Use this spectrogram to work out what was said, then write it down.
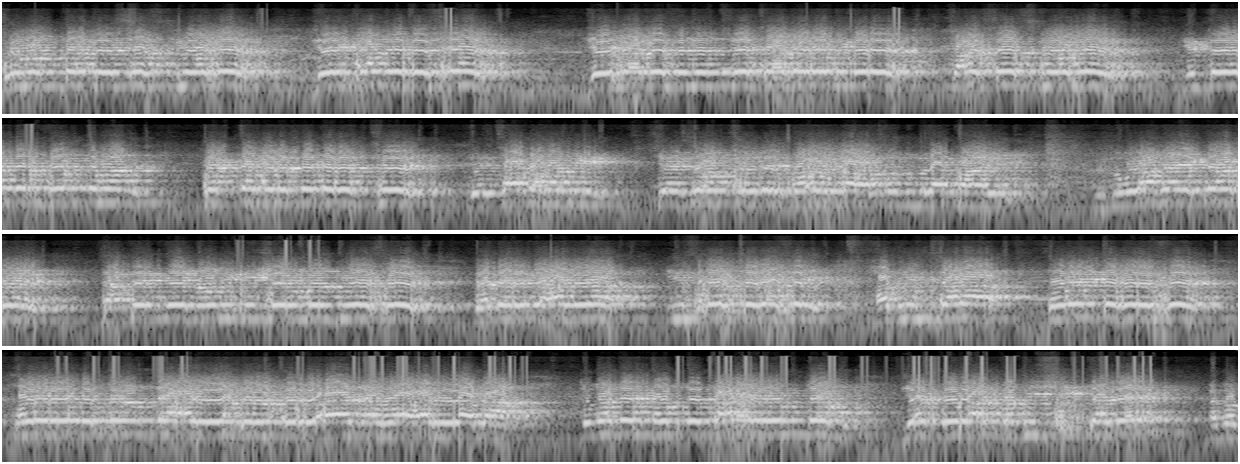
গুণত্বের শাস্তি হবে যে বাংলাদেশে যে বাংলাদেশের যে চাঁদাবাদি করে শাস্তি হবে কিন্তু এখন বর্তমান প্রেক্ষাপটে দেখা যাচ্ছে যে চাঁদাবাদি যে সংসদের বড় বড় আসনগুলো পায়। কিন্তু ওরা দেয় হবে তাদেরকে নমিনেশন শিক্ষা দেয় এবং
